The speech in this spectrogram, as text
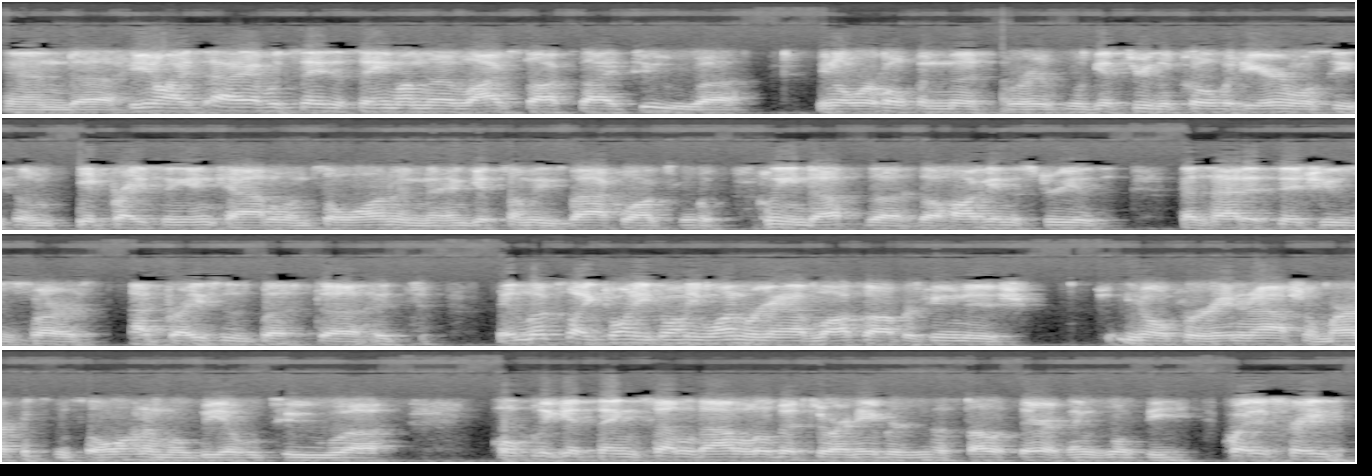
and uh, you know, I, I would say the same on the livestock side too. Uh, you know, we're hoping that we're, we'll get through the COVID here and we'll see some good pricing in cattle and so on and, and get some of these backlogs cleaned up. The, the hog industry has, has had its issues as far as bad prices, but uh, it's, it looks like 2021 we're going to have lots of opportunities, you know, for international markets and so on, and we'll be able to uh, hopefully get things settled down a little bit to our neighbors in the south there. Things won't be quite as crazy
